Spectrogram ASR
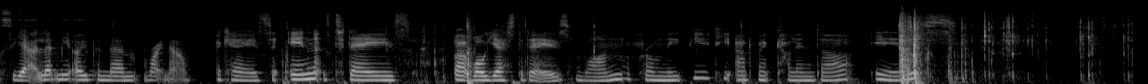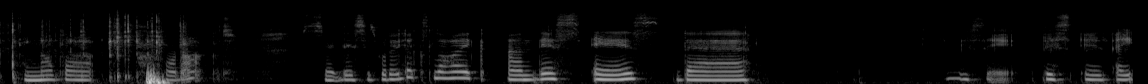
so yeah let me open them right now. Okay so in today's uh, well yesterday's one from the beauty advent calendar is another product. So this is what it looks like and this is their let me see this is a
